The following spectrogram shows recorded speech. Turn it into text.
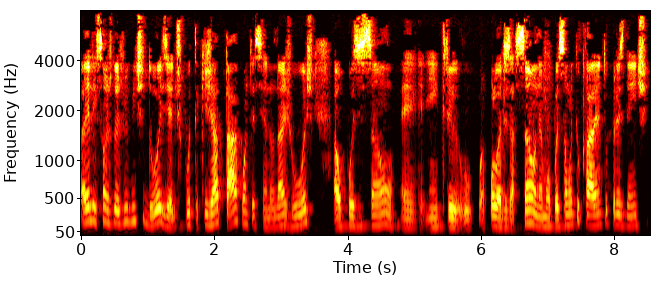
a eleição de 2022 e a disputa que já está acontecendo nas ruas, a oposição é, entre o, a polarização, né, uma oposição muito clara entre o presidente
